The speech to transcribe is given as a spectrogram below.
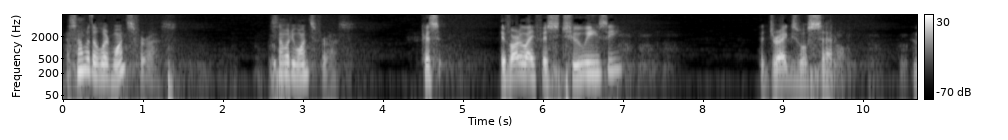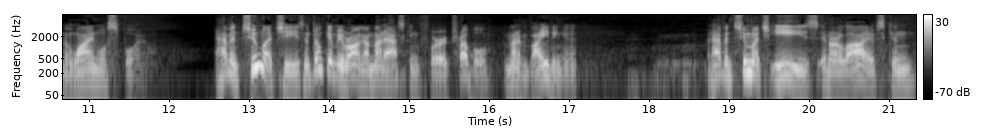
That's not what the Lord wants for us. That's not what He wants for us. Because if our life is too easy, the dregs will settle and the wine will spoil. Having too much ease, and don't get me wrong, I'm not asking for trouble, I'm not inviting it. But having too much ease in our lives can,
